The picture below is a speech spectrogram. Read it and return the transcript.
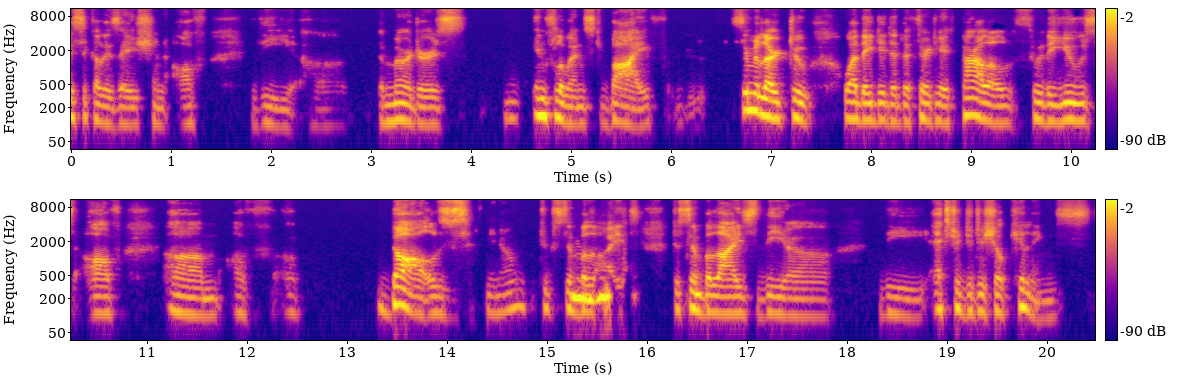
physicalization of the, uh, the murders influenced by similar to what they did at the 38th parallel through the use of, um, of dolls, you know, to symbolize mm-hmm. to symbolize the uh, the extrajudicial killings,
